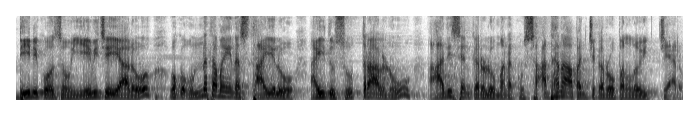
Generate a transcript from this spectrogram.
దీనికోసం ఏమి చేయాలో ఒక ఉన్నతమైన స్థాయిలో ఐదు సూత్రాలను ఆదిశంకరులు మనకు సాధనా పంచక రూపంలో ఇచ్చారు.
